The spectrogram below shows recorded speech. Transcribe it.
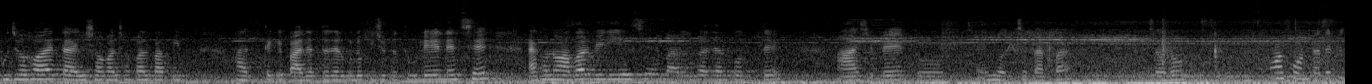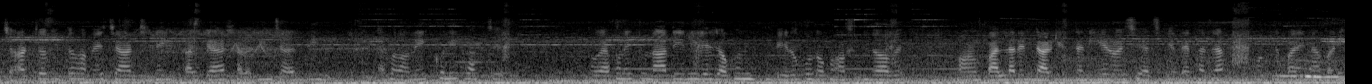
পুজো হয়, তাই সকাল সকাল পাপি হাত থেকে বাজার টাজারগুলো কিছুটা তুলে এনেছে। এখনও আবার বেরিয়েছে বাড়ির বাজার করতে। আসবে তো এই হচ্ছে ব্যাপার। চলো, আমার ফোনটাতে একটু চার্জও দিতে হবে। চার্জ নেই, কালকে আর সারাদিন চার্জ দিই এখন অনেকক্ষণই তো এখন একটু না দিয়ে নিলে যখন বেরোবো তখন অসুবিধা হবে। কারণ পার্লারের টার্গেটটা নিয়ে রয়েছে, আজকে দেখা যাক করতে পারি না পারি।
